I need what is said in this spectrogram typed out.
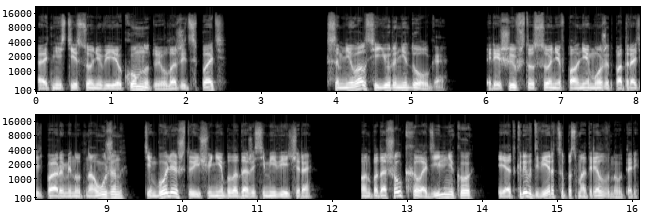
отнести Соню в ее комнату и уложить спать? Сомневался Юра недолго. Решив, что Соня вполне может потратить пару минут на ужин, тем более, что еще не было даже семи вечера, он подошел к холодильнику и, открыв дверцу, посмотрел внутрь.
